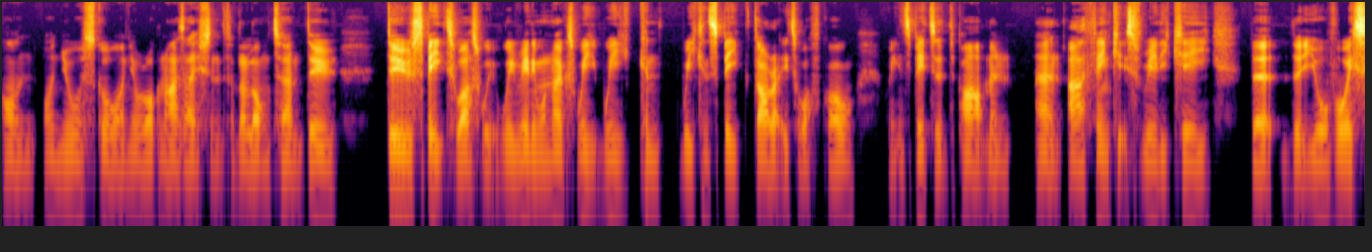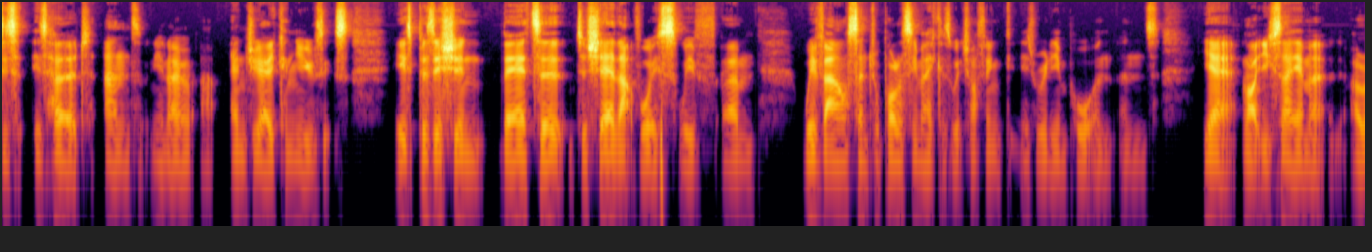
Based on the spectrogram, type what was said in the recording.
on on your school on your organization for the long term do do speak to us. We, we really want to know because we we can we can speak directly to Ofqual we can speak to the department and I think it's really key that that your voice is is heard and you know uh, NGA can use its its position there to to share that voice with um, with our central policymakers, which I think is really important. And yeah, like you say, Emma, a,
